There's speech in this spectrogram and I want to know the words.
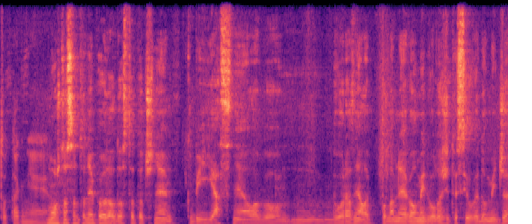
to tak nie je. Možno som to nepovedal dostatočne jasne alebo mm, dôrazne, ale podľa mňa je veľmi dôležité si uvedomiť, že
